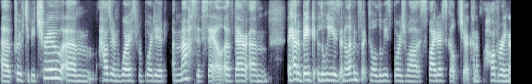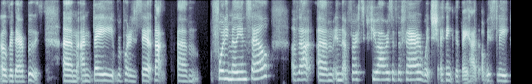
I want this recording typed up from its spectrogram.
uh, proved to be true. Um, Hauser and Wirth reported a massive sale of their. Um, they had a big Louise, an 11 foot tall Louise Bourgeois spider sculpture, kind of hovering over their booth, um, and they reported a sale that um, 40 million sale of that um, in the first few hours of the fair, which I think that they had obviously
